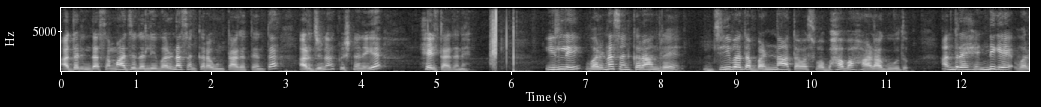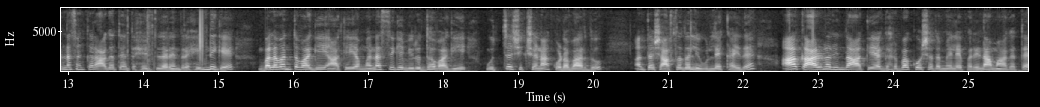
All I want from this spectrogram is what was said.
ಅದರಿಂದ ಸಮಾಜದಲ್ಲಿ ವರ್ಣಸಂಕರ ಉಂಟಾಗತ್ತೆ ಅಂತ ಅರ್ಜುನ ಕೃಷ್ಣನಿಗೆ ಹೇಳ್ತಾ ಇದ್ದಾನೆ. ಇಲ್ಲಿ ವರ್ಣಸಂಕರ ಅಂದರೆ ಜೀವದ ಬಣ್ಣ ಅಥವಾ ಸ್ವಭಾವ ಹಾಳಾಗುವುದು. ಅಂದರೆ ಹೆಣ್ಣಿಗೆ ವರ್ಣಸಂಕರ ಆಗತ್ತೆ ಅಂತ ಹೇಳ್ತಿದ್ದಾರೆ ಅಂದರೆ ಹೆಣ್ಣಿಗೆ ಬಲವಂತವಾಗಿ ಆಕೆಯ ಮನಸ್ಸಿಗೆ ವಿರುದ್ಧವಾಗಿ ಉಚ್ಚ ಶಿಕ್ಷಣ ಕೊಡಬಾರ್ದು ಅಂತ ಶಾಸ್ತ್ರದಲ್ಲಿ ಉಲ್ಲೇಖ ಇದೆ. ಆ ಕಾರಣದಿಂದ ಆಕೆಯ ಗರ್ಭಕೋಶದ ಮೇಲೆ ಪರಿಣಾಮ ಆಗತ್ತೆ.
